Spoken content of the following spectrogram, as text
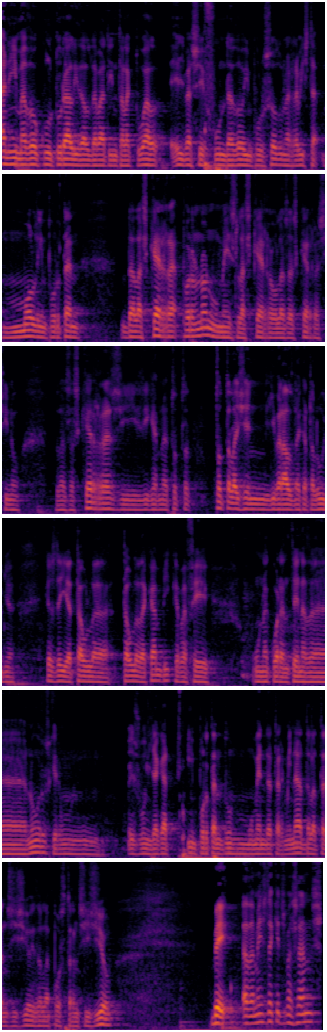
animador cultural i del debat intel·lectual, ell va ser fundador i impulsor d'una revista molt important de l'esquerra, però no només l'esquerra o les esquerres, sinó les esquerres i diguem-ne tota, tota la gent liberal de Catalunya que es deia Taula, Taula de Canvi, que va fer una quarantena de números, que era un, és un llegat important d'un moment determinat de la transició i de la posttransició. Bé, a més d'aquests vessants,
